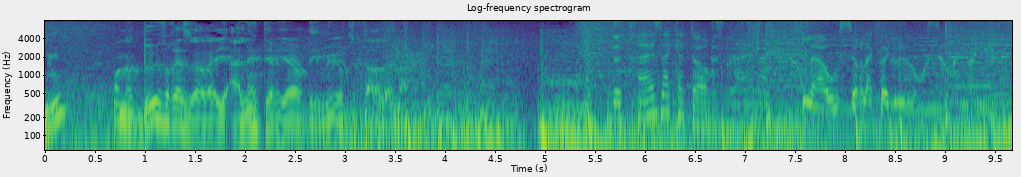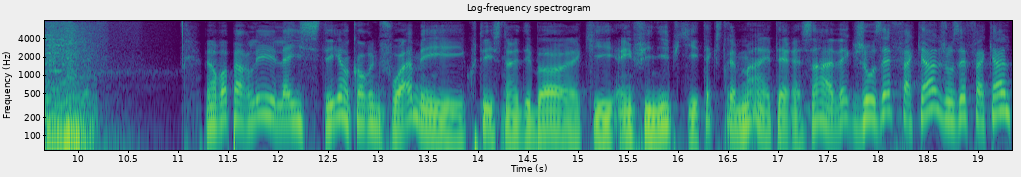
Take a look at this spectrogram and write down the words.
Nous, on a deux vraies oreilles à l'intérieur des murs du Parlement. De 13 à 14. Là-haut sur la colline. Mais on va parler laïcité encore une fois, mais écoutez, c'est un débat qui est infini puis qui est extrêmement intéressant avec Joseph Facal. Joseph Facal,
